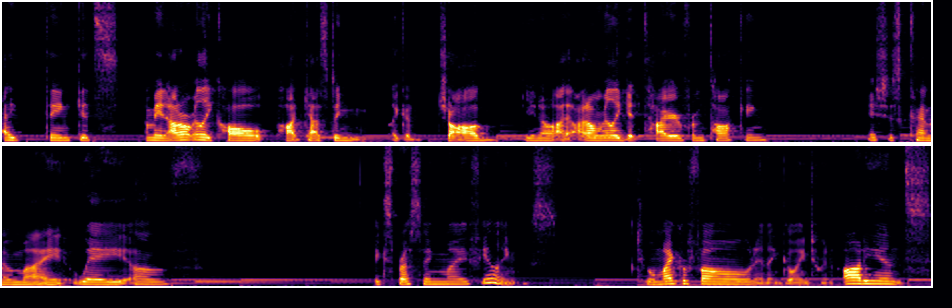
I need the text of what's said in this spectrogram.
I think it's, I mean, I don't really call podcasting like a job, you know, I, I don't really get tired from talking. It's just kind of my way of expressing my feelings to a microphone and then going to an audience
